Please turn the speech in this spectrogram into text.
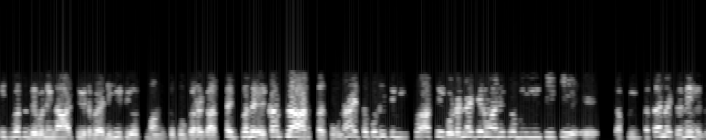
ඊට පස්සේ දෙවෙනි නාට්‍යයට වැඩි හිටියොත් මම එකතු කරගත්තා. ඊට පස්සේ ඒකත් සාර්ථක වුණා. එතකොට ඉතින් විශ්වාසය ගොඩ නැගෙනවනේ කමියුනිටියේ අපි ඉන්න තැනක නේද?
